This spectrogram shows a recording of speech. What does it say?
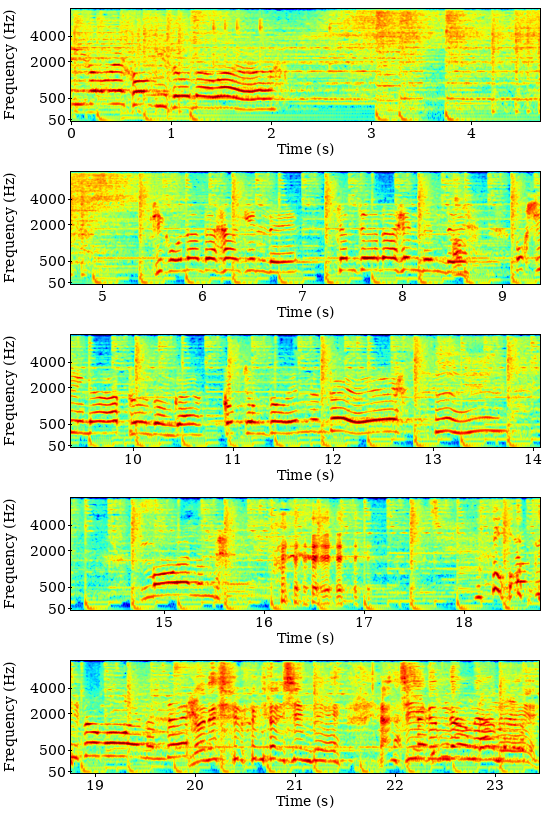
네가 왜 거기서 나와 피곤하다 하길래 잠자라 했는데 어. 혹시나 아픈 건가 걱정도 했는데 음. 모았는데? 여기서 모았는데? 너네 집은 현신네. 난 지금 강남에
